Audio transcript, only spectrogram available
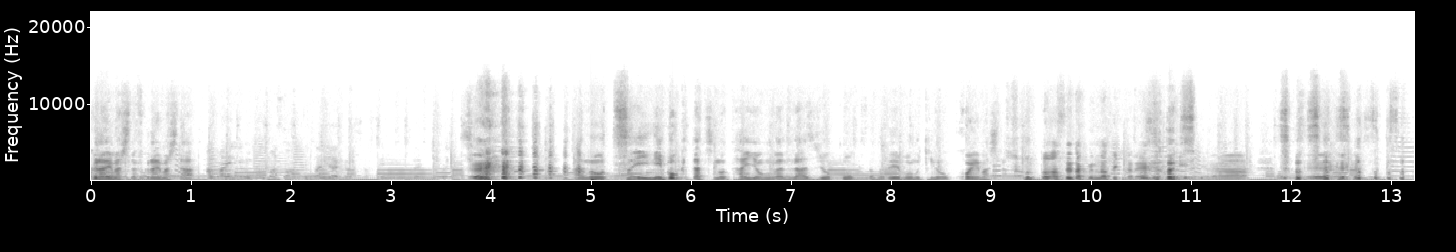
膨らみました膨らみました？あまりにもクマさんと二人だからあのついに僕たちの体温がラジオトークさんの冷房の機能を超えました。ちょっと汗だくになってきたね。そうですあそう。そうそうそう。ー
